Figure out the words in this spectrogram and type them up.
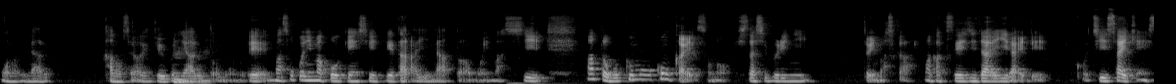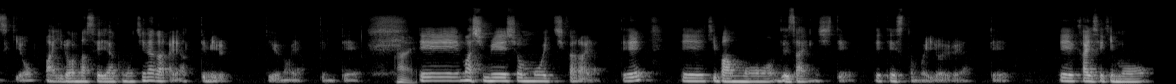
ものになる可能性は十分にあると思うので、まあそこにまあ貢献していけたらいいなとは思いますし、あと僕も今回その久しぶりにと言いますか、まあ学生時代以来でこう小さい検出器をまあいろんな制約持ちながらやってみるっていうのをやってみて、はいで、まあ、シミュレーションも一からやって、で、基盤もデザインして、で、テストもいろいろやって、で、解析も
